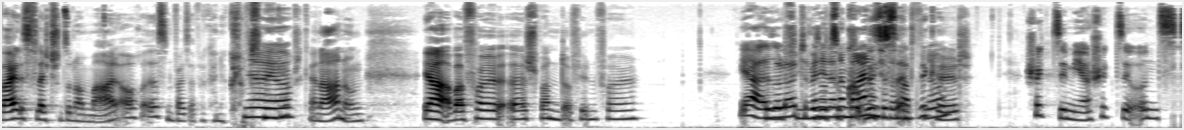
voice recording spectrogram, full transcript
weil es vielleicht schon so normal auch ist und weil es einfach keine Clubs Ja, mehr ja. gibt. Keine Ahnung. Ja, aber voll äh, spannend auf jeden Fall. Ja, also Irgendwie Leute, wenn ihr so da eine zu gucken, Meinung zu das habt, ne? entwickelt. schickt sie mir, schickt sie uns.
